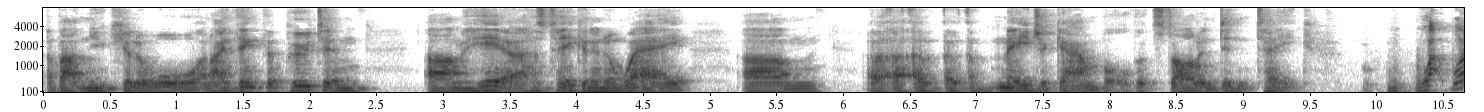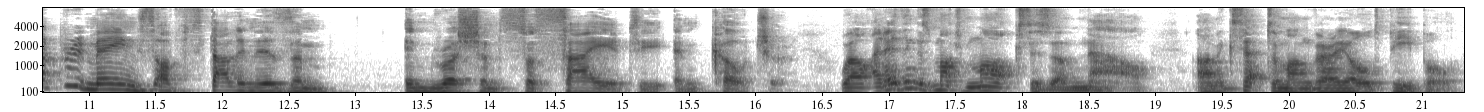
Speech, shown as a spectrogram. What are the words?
about nuclear war. And I think that Putin um, here has taken, in a way, um, a, a, a, major gamble that Stalin didn't take. What what remains of Stalinism in Russian society and culture? Well, I don't think there's much Marxism now, um, except among very old people.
